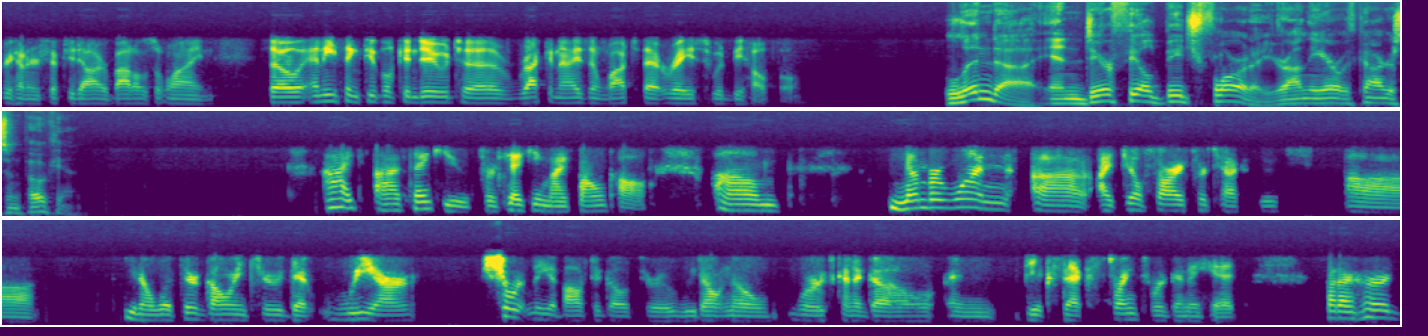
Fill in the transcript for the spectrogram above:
$350 bottles of wine. So anything people can do to recognize and watch that race would be helpful. Linda in Deerfield Beach, Florida. You're on the air with Congressman Pocan. Hi, uh, thank you for taking my phone call. Um, number one, uh, I feel sorry for Texas. Uh, you know what they're going through that we are shortly about to go through. We don't know where it's going to go and the exact strength we're going to hit. But I heard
